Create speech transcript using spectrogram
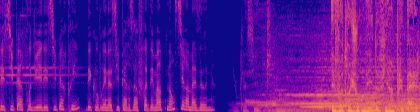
Des super produits et des super prix, découvrez nos super offres dès maintenant sur Amazon. Radio Classique. Et votre journée devient plus belle.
